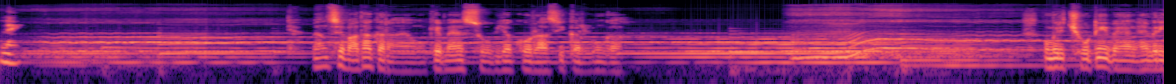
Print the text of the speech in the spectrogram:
نہیں۔ میں ان سے وعدہ کر آیا ہوں کہ میں سوبیا کو راضی کر لوں گا۔ وہ میری چھوٹی بہن ہے میری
